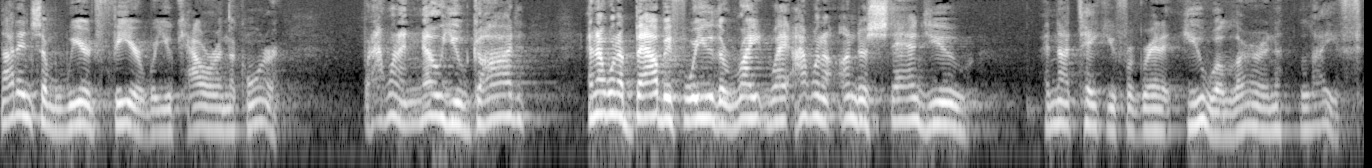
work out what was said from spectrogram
not in some weird fear where you cower in the corner. But I want to know you, God, and I want to bow before you the right way. I want to understand you and not take you for granted. You will learn life.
